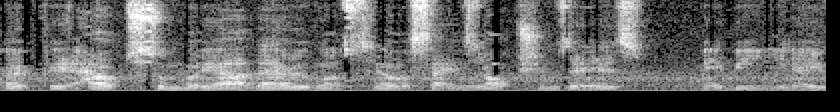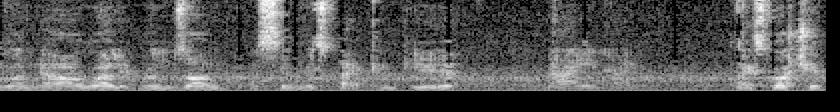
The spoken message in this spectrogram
Hopefully it helps somebody out there who wants to know what settings and options it is. Maybe you know you want to know how well it runs on a similar spec computer. Now you know. Thanks for watching.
